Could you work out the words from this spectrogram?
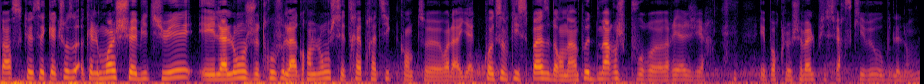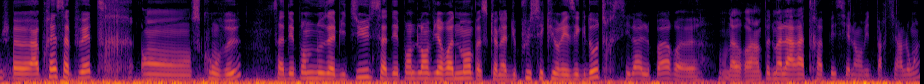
parce que c'est quelque chose auquel moi je suis habituée et la longe, je trouve la grande longe c'est très pratique quand euh, voilà il y a quoi que ce soit qui se passe, on a un peu de marge pour euh, réagir et pour que le cheval puisse faire ce qu'il veut au bout de la longe. Euh, après ça peut être en ce qu'on veut, ça dépend de nos habitudes, ça dépend de l'environnement parce qu'il y en a du plus sécurisé que d'autres. Si là elle part, on aura un peu de mal à rattraper si elle a envie de partir loin.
